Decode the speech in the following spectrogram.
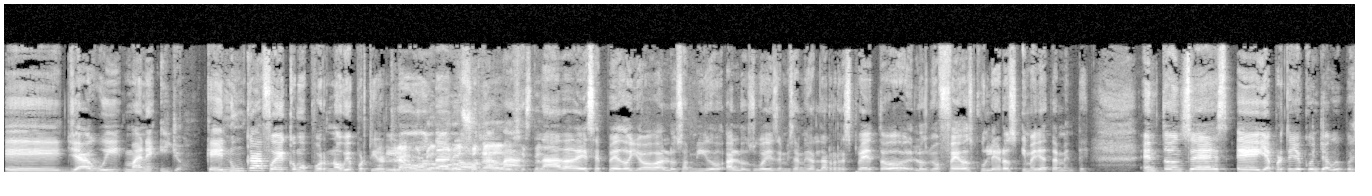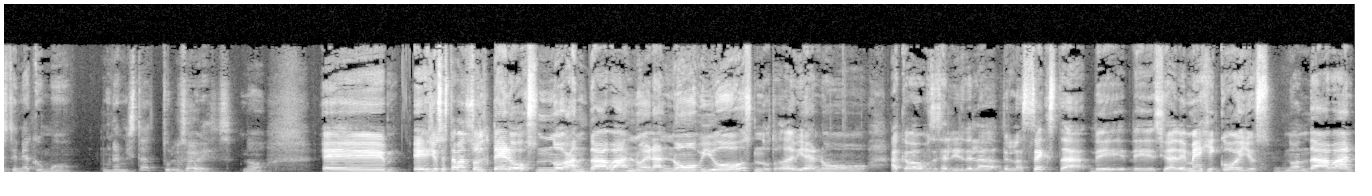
eh, Yahweh, Mane y yo. Que nunca fue como por novio, por tirarle la triángulo onda. amoroso, no, nada de jamás. ese pedo. Nada de ese pedo. Yo a los amigos, a los güeyes de mis amigas las respeto. Los veo feos, culeros, inmediatamente. Entonces, eh, y aparte yo con Yahweh, pues tenía como una amistad, tú lo sabes, ¿no? Eh, ellos estaban solteros, no andaban, no eran novios, no, todavía no acabamos de salir de la, de la sexta de, de Ciudad de México, ellos no andaban,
